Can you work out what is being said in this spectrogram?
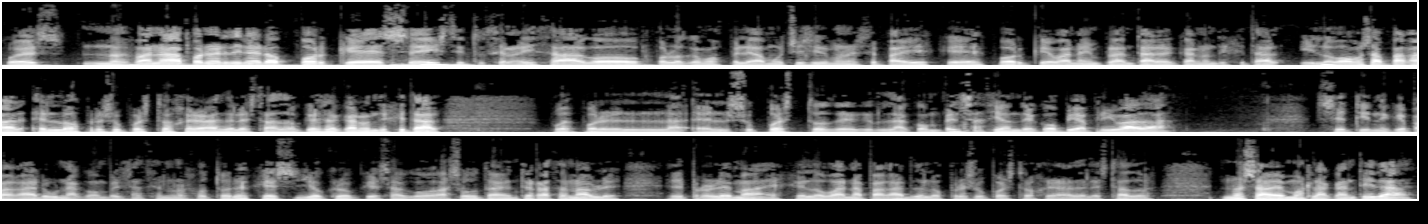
Pues nos van a poner dinero porque se institucionaliza algo por lo que hemos peleado muchísimo en este país, que es porque van a implantar el canon digital y lo vamos a pagar en los presupuestos generales del Estado. ¿Qué es el canon digital? Pues por el, el supuesto de la compensación de copia privada, se tiene que pagar una compensación a los autores que es yo creo que es algo absolutamente razonable. El problema es que lo van a pagar de los presupuestos generales del Estado. No sabemos la cantidad,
